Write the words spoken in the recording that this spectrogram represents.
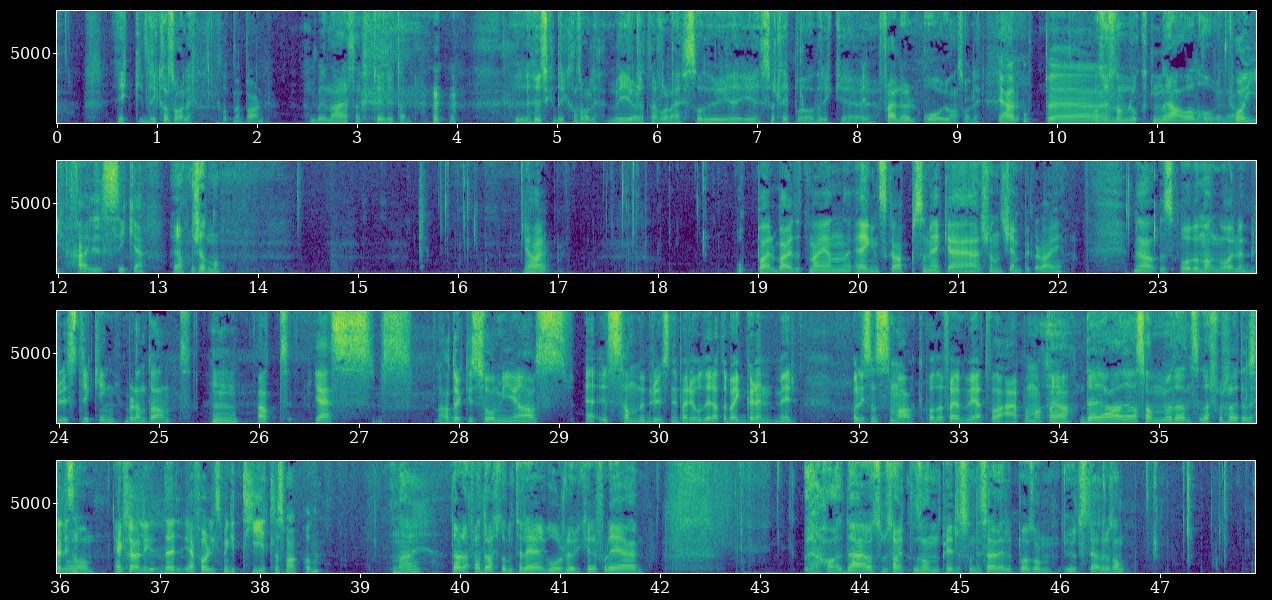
ikke drikk ansvarlig. Kalt meg barn. Nei, jeg snakker til lytteren. Husk å drikke ansvarlig. Vi gjør dette for deg, så du skal slippe å drikke feil øl og uansvarlig. Jeg har opp eh, Hva syns du om lukten? Ja, og Hovin, ja. Oi, helsike. Ja, hva skjedde nå? Jeg har opparbeidet meg en egenskap som jeg ikke er sånn kjempeglad i. Men over mange år med brusdrikking, blant annet, mm. at jeg har drukket så mye av eh, samme brusen i perioder at jeg bare glemmer å liksom smake på det, for jeg vet hva det er, på en måte. Ja, det, ja, ja, samme med den, så derfor så er det Så jeg, liksom- Jeg, klarer, li- det, jeg får liksom ikke tid til å smake på den. Nei, det er derfor jeg drakk sånn tre gode slurker, fordi jeg, jeg har, Det er jo som sagt en sånn pils som de serverer på sånn utesteder og sånn.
